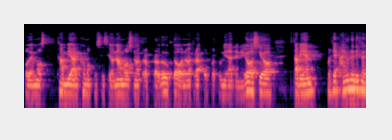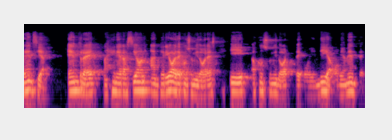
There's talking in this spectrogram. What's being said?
podemos cambiar cómo posicionamos nuestro producto o nuestra oportunidad de negocio. ¿Está bien? Porque hay una diferencia entre la generación anterior de consumidores y el consumidor de hoy en día, obviamente.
